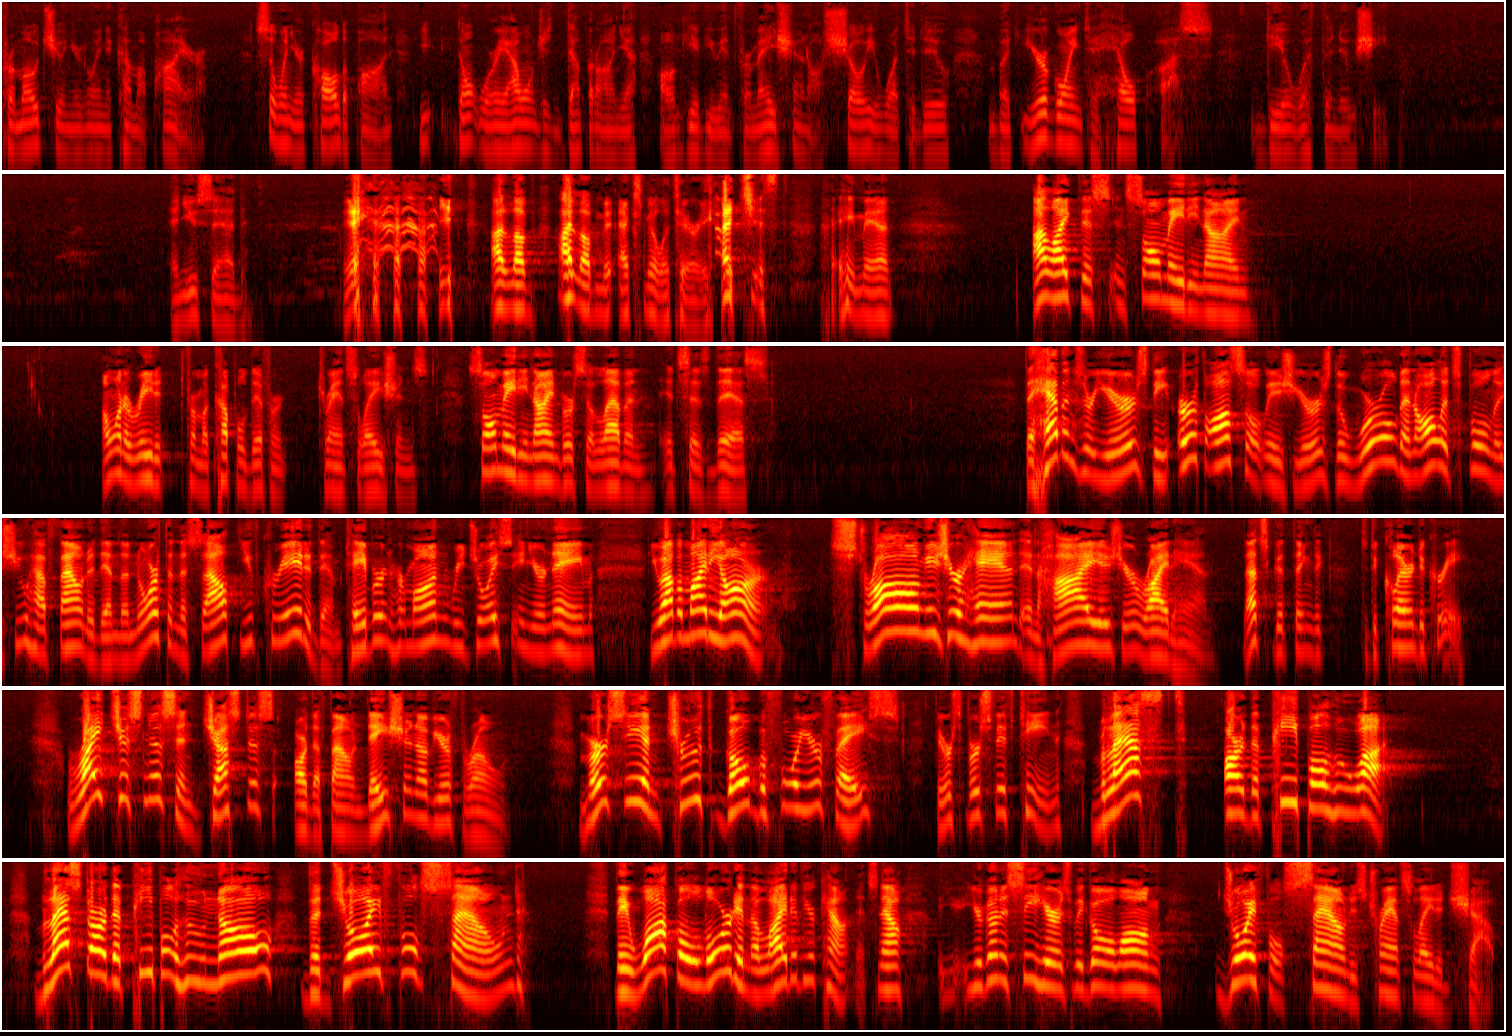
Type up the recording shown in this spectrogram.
promote you and you're going to come up higher. So when you're called upon, you, don't worry, I won't just dump it on you. I'll give you information, I'll show you what to do, but you're going to help us deal with the new sheep. And you said, I love I love ex-military. I just amen. I like this in Psalm 89. I want to read it from a couple different translations. Psalm 89 verse 11 it says this the heavens are yours, the earth also is yours, the world and all its fullness you have founded them, the north and the south you've created them. Tabor and Hermon rejoice in your name. You have a mighty arm. Strong is your hand and high is your right hand. That's a good thing to, to declare and decree. Righteousness and justice are the foundation of your throne. Mercy and truth go before your face. Verse, verse 15. Blessed are the people who what? Blessed are the people who know the joyful sound. They walk, O Lord, in the light of your countenance. Now, you're going to see here as we go along, joyful sound is translated shout.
